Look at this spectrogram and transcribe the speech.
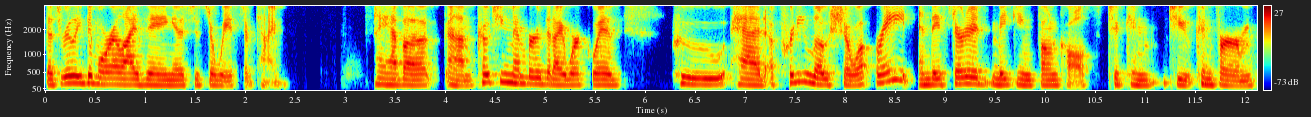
That's really demoralizing and it's just a waste of time. I have a um, coaching member that I work with who had a pretty low show up rate and they started making phone calls to con- to confirm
